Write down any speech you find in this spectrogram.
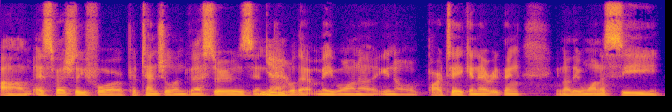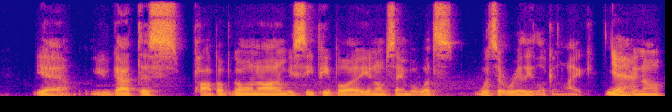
um, especially for potential investors and Yeah. people that may want to you know partake in everything you know they want to see yeah you've got this pop-up going on we see people you know what i'm saying but what's what's it really looking like Yeah. you know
